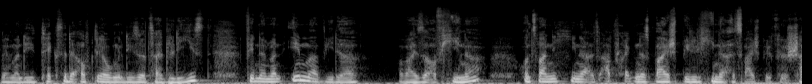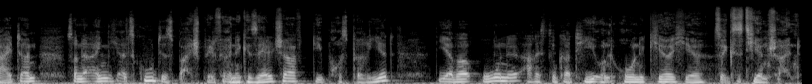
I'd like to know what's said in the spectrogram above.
Wenn man die Texte der Aufklärung in dieser Zeit liest, findet man immer wieder Verweise auf China. Und zwar nicht China als abschreckendes Beispiel, China als Beispiel für Scheitern, sondern eigentlich als gutes Beispiel für eine Gesellschaft, die prosperiert, die aber ohne Aristokratie und ohne Kirche zu existieren scheint.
